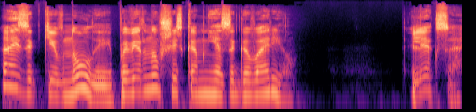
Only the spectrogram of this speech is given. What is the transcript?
Айзек кивнул и, повернувшись ко мне, заговорил. «Лекса,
